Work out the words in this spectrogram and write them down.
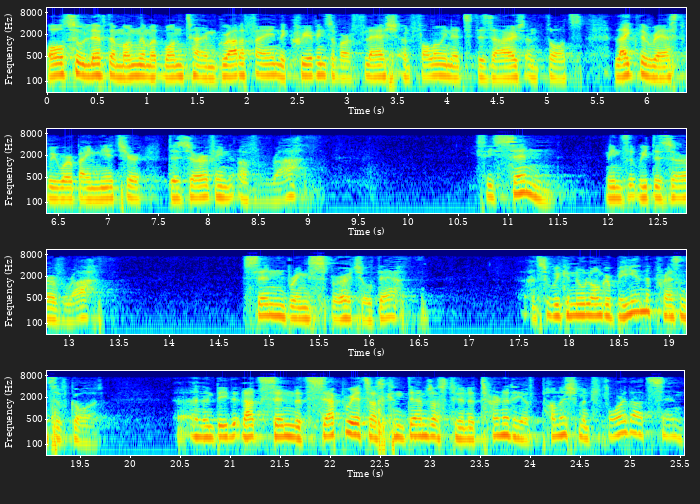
also lived among them at one time, gratifying the cravings of our flesh and following its desires and thoughts. Like the rest, we were by nature deserving of wrath. You see, sin means that we deserve wrath. Sin brings spiritual death. And so we can no longer be in the presence of God. And indeed, that sin that separates us condemns us to an eternity of punishment for that sin.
